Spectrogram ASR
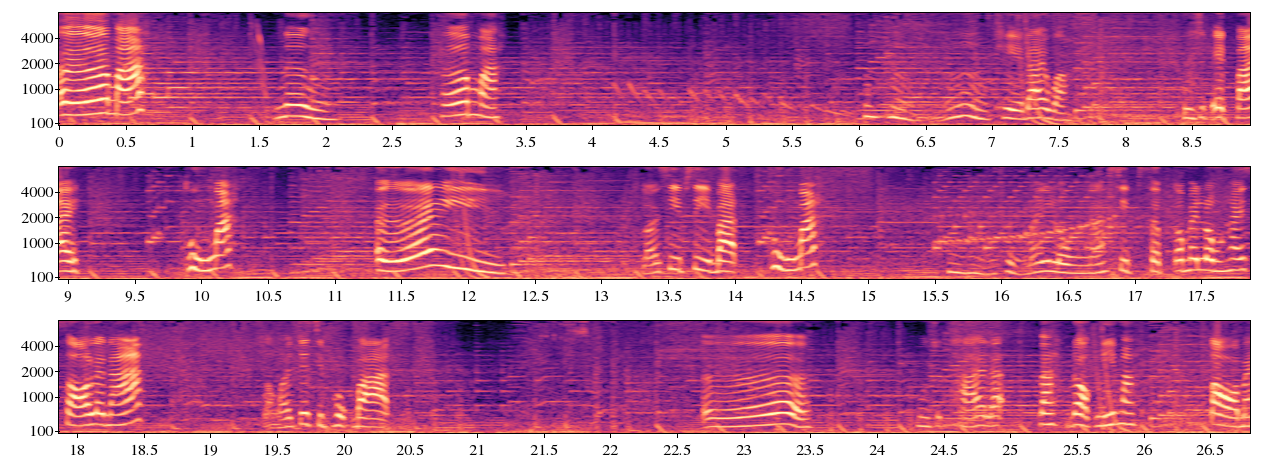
เออมาหนึ่งเพิ่มมาอื้อหือเคได้ว่ะคูณ11 ไป ถุงมา เอ้ย114บาทถุงมา ถุงไม่ลงนะ 10เสิบก็ไม่ลงให้ซอเลยนะ 276 บาท เออมือสุดท้ายแล้วนะดอกนี้มา ต่อไหม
